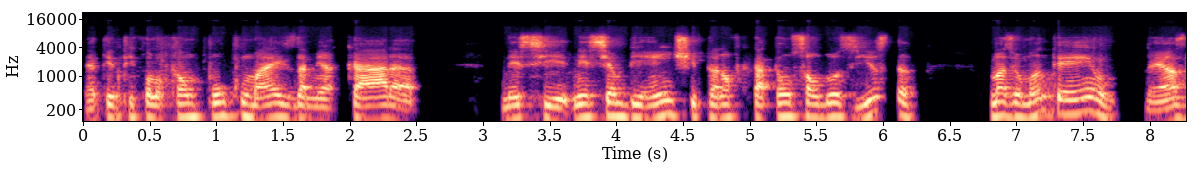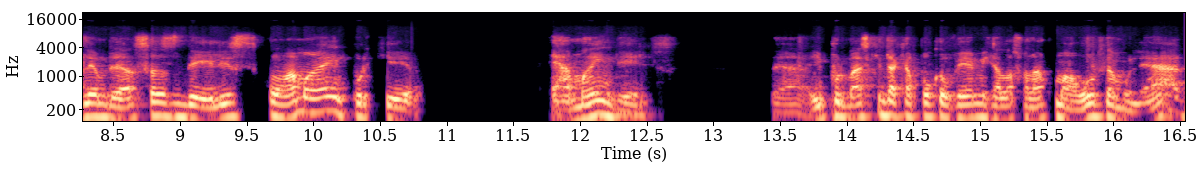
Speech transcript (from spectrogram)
né, tentei colocar um pouco mais da minha cara nesse, nesse ambiente para não ficar tão saudosista, mas eu mantenho né, as lembranças deles com a mãe, porque é a mãe deles. Né? E por mais que daqui a pouco eu venha me relacionar com uma outra mulher,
